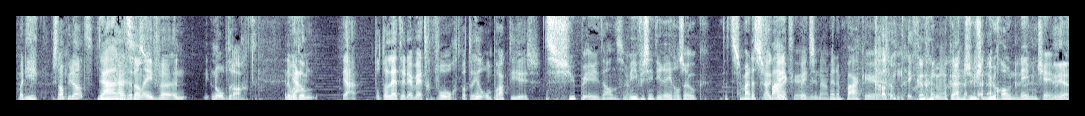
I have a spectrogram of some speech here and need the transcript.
Maar die, snap je dat? ja, Die dat krijgen dan is even een, een opdracht. En dan Ja. wordt dan, ja, tot de letter der wet gevolgd. Wat heel onpraktisch is. dat is super irritant. Wie verzint die regels ook? Dat is, maar dat is Nou, ik vaak. weet- ik weet zijn naam. Ik ben een paar keer... Kan hem, ik kan hem noemen. Kan hem nu gewoon name and shame. Ja.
